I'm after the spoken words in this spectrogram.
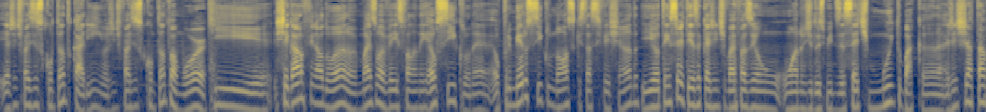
e a gente faz isso com tanto carinho, a gente faz isso com tanto amor que chegar no final do ano, mais uma vez falando, é o ciclo, né? É o primeiro ciclo nosso que está se fechando e eu tenho certeza que a gente vai fazer um, um ano de 2017 muito bacana. A gente já tá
